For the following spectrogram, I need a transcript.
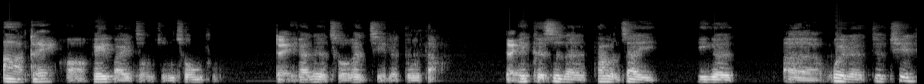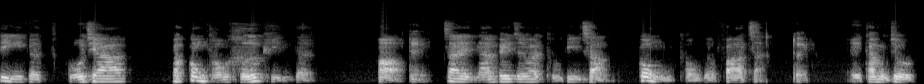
啊，对，啊，黑白种族冲突，对，你看那个仇恨结了多大。对，哎，可是呢，他们在一个呃，为了就确定一个国家要共同和平的啊，对，在南非这块土地上共同的发展，对，哎，他们就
